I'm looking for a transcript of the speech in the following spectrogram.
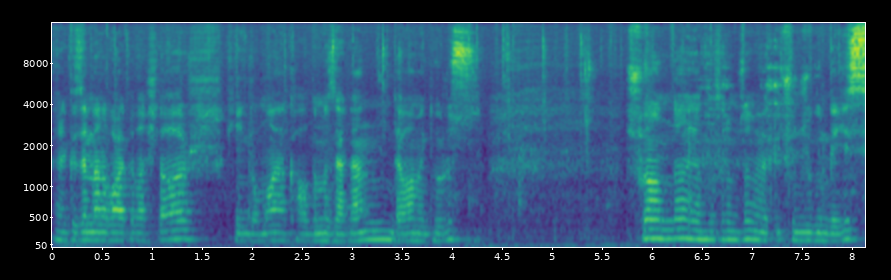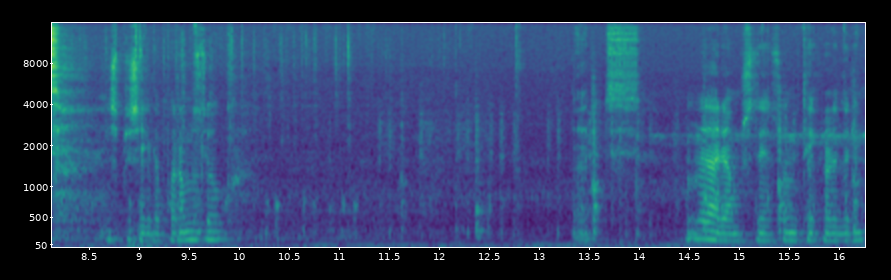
Herkese merhaba arkadaşlar. Kingdom'a kaldığımız yerden devam ediyoruz. Şu anda yanında hatırlamıyorsam evet 3. gündeyiz. Hiçbir şekilde paramız yok. Evet. Neler yapmışız en son bir tekrar edelim.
